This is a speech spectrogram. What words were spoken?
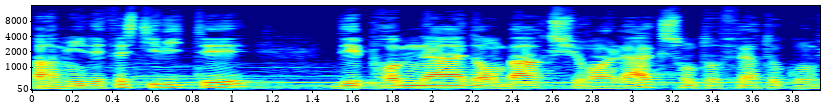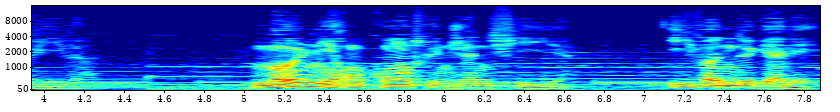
Parmi les festivités, des promenades en barque sur un lac sont offertes aux convives. Maulne y rencontre une jeune fille, Yvonne de Galais,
